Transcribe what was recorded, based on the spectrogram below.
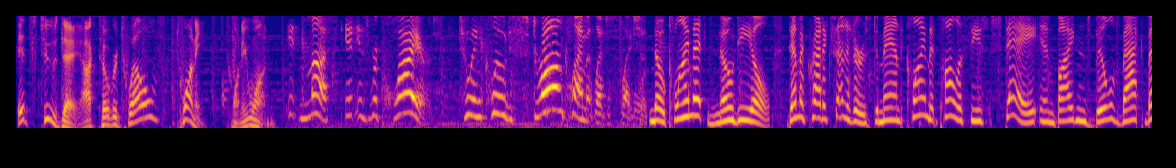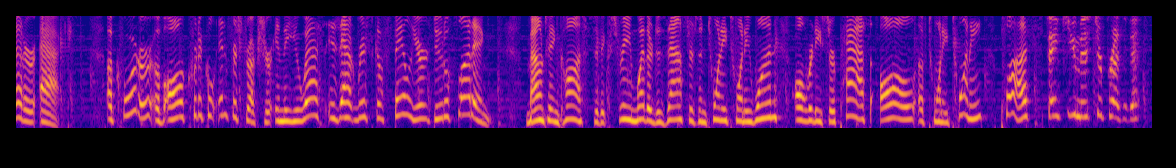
It's Tuesday, October 12, 2021. It must, it is required to include strong climate legislation. No climate, no deal. Democratic senators demand climate policies stay in Biden's Build Back Better Act. A quarter of all critical infrastructure in the U.S. is at risk of failure due to flooding. Mounting costs of extreme weather disasters in 2021 already surpass all of 2020. Plus, thank you, Mr. President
